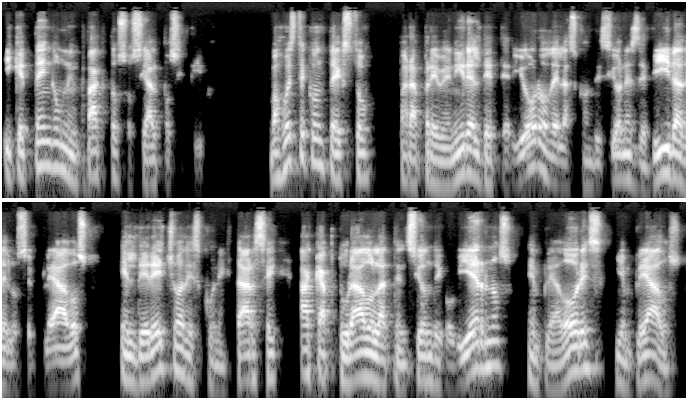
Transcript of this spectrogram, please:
y que tenga un impacto social positivo. Bajo este contexto, para prevenir el deterioro de las condiciones de vida de los empleados, el derecho a desconectarse ha capturado la atención de gobiernos, empleadores y empleados,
